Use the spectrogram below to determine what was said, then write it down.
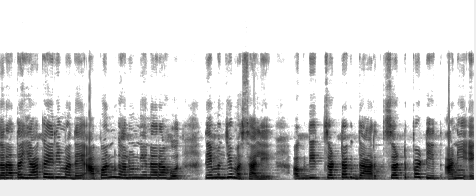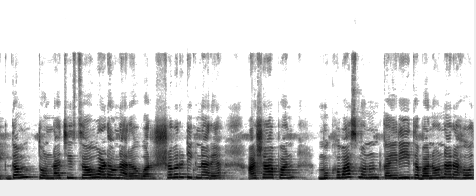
तर आता या कैरीमध्ये आपण घालून घेणार आहोत ते म्हणजे मसाले. अगदी चटकदार चटपटीत आणि एकदम तोंडाची चव वाढवणारं वर्षभर टिकणाऱ्या अशा आपण मुखवास म्हणून कैरी इथं बनवणार आहोत.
